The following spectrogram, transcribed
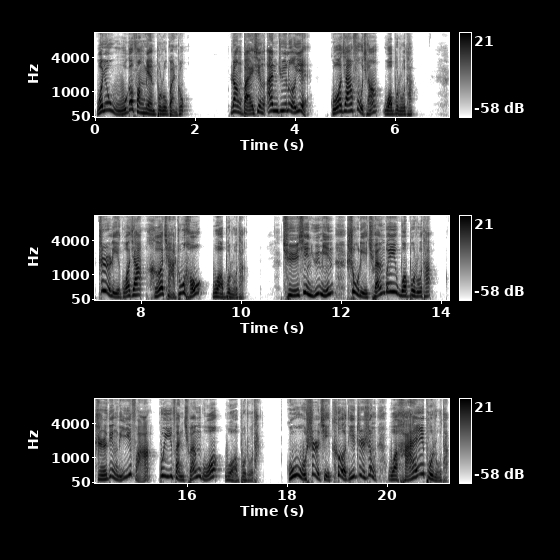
我有五个方面不如管仲，让百姓安居乐业，国家富强，我不如他；治理国家，和洽诸侯，我不如他；取信于民，树立权威，我不如他；指定礼法，规范全国，我不如他；鼓舞士气，克敌制胜，我还不如他。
